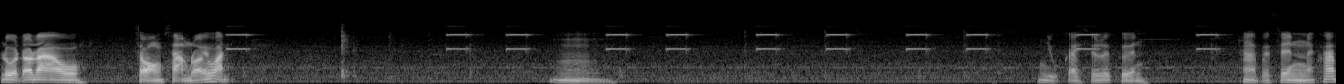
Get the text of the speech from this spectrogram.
โหลดราวสองสามร้อยวัตต์อืมอยู่ไกลซะเหลือเกินห้าเปอร์เซ็นต์นะครับ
